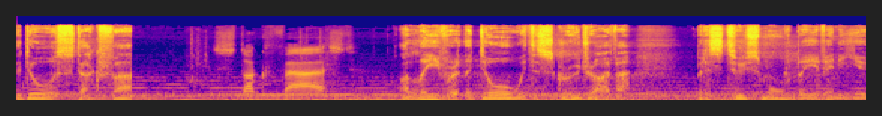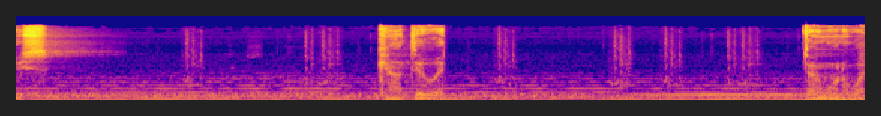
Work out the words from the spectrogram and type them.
The door's stuck fast. Stuck fast. I leave her at the door with the screwdriver, but it's too small to be of any use. Can't do it. Don't want to wait.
